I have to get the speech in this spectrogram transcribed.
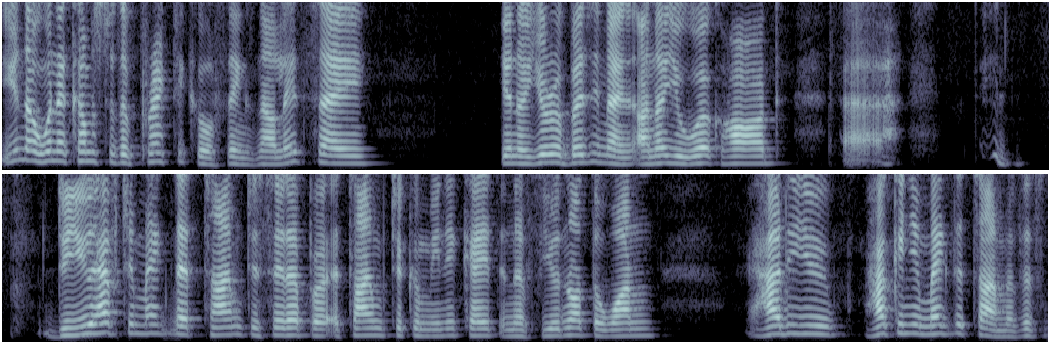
you know, when it comes to the practical things, now let's say, you know, you're a busy man. I know you work hard. Uh, do you have to make that time to set up a, a time to communicate? And if you're not the one, how do you? How can you make the time if it's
